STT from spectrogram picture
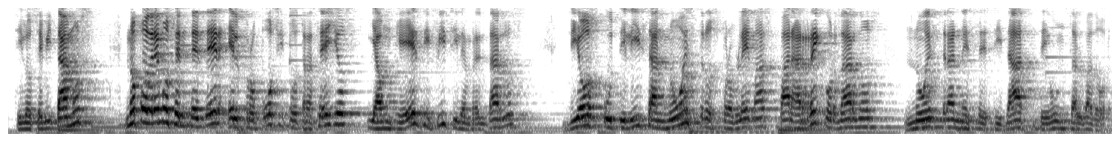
Si los evitamos, no podremos entender el propósito tras ellos y aunque es difícil enfrentarlos, Dios utiliza nuestros problemas para recordarnos nuestra necesidad de un Salvador.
